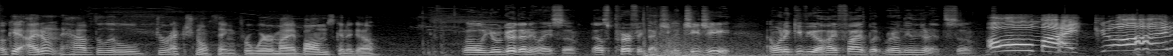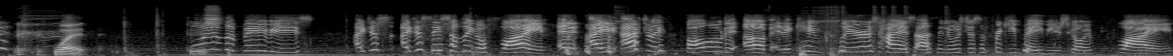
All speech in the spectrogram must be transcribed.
Okay, I don't have the little directional thing for where my bomb's gonna go. Well, you're good anyway, so that was perfect actually. GG. I want to give you a high five, but we're on the internet, so. Oh my god! What? Did One of the babies. I just, I just see something go flying, and it, I actually followed it up, and it came clear as high as us, and it was just a freaking baby just going flying.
